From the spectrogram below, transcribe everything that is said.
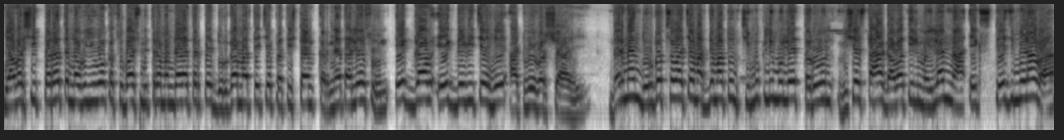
यावर्षी परत नवयुवक सुभाष मित्र मंडळातर्फे दुर्गा मातेचे प्रतिष्ठान करण्यात आले असून एक गाव एक देवीचे हे आठवे वर्ष आहे. दरम्यान दुर्गोत्सवाच्या माध्यमातून चिमुकली मुले तरुण विशेषतः गावातील महिलांना एक स्टेज मिळावा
